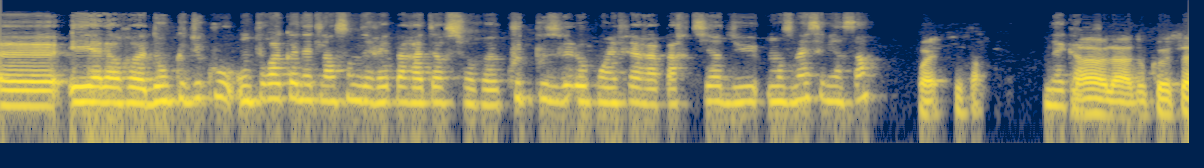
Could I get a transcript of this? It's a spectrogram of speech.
Euh, et alors, euh, donc, du coup, on pourra connaître l'ensemble des réparateurs sur euh, coupdepoussevélo.fr à partir du 11 mai, c'est bien ça? Oui, c'est ça. D'accord. Là, donc, c'est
